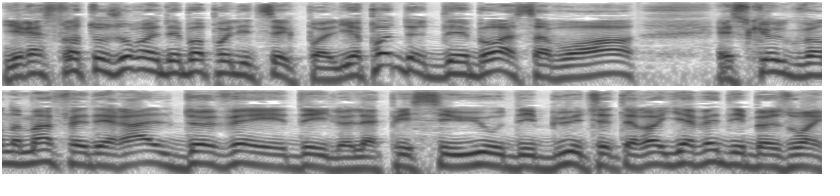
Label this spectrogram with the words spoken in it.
Il restera toujours un débat politique, Paul. Il n'y a pas de débat à savoir est-ce que le gouvernement fédéral devait aider, la PCU au début, etc. Il y avait des besoins.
